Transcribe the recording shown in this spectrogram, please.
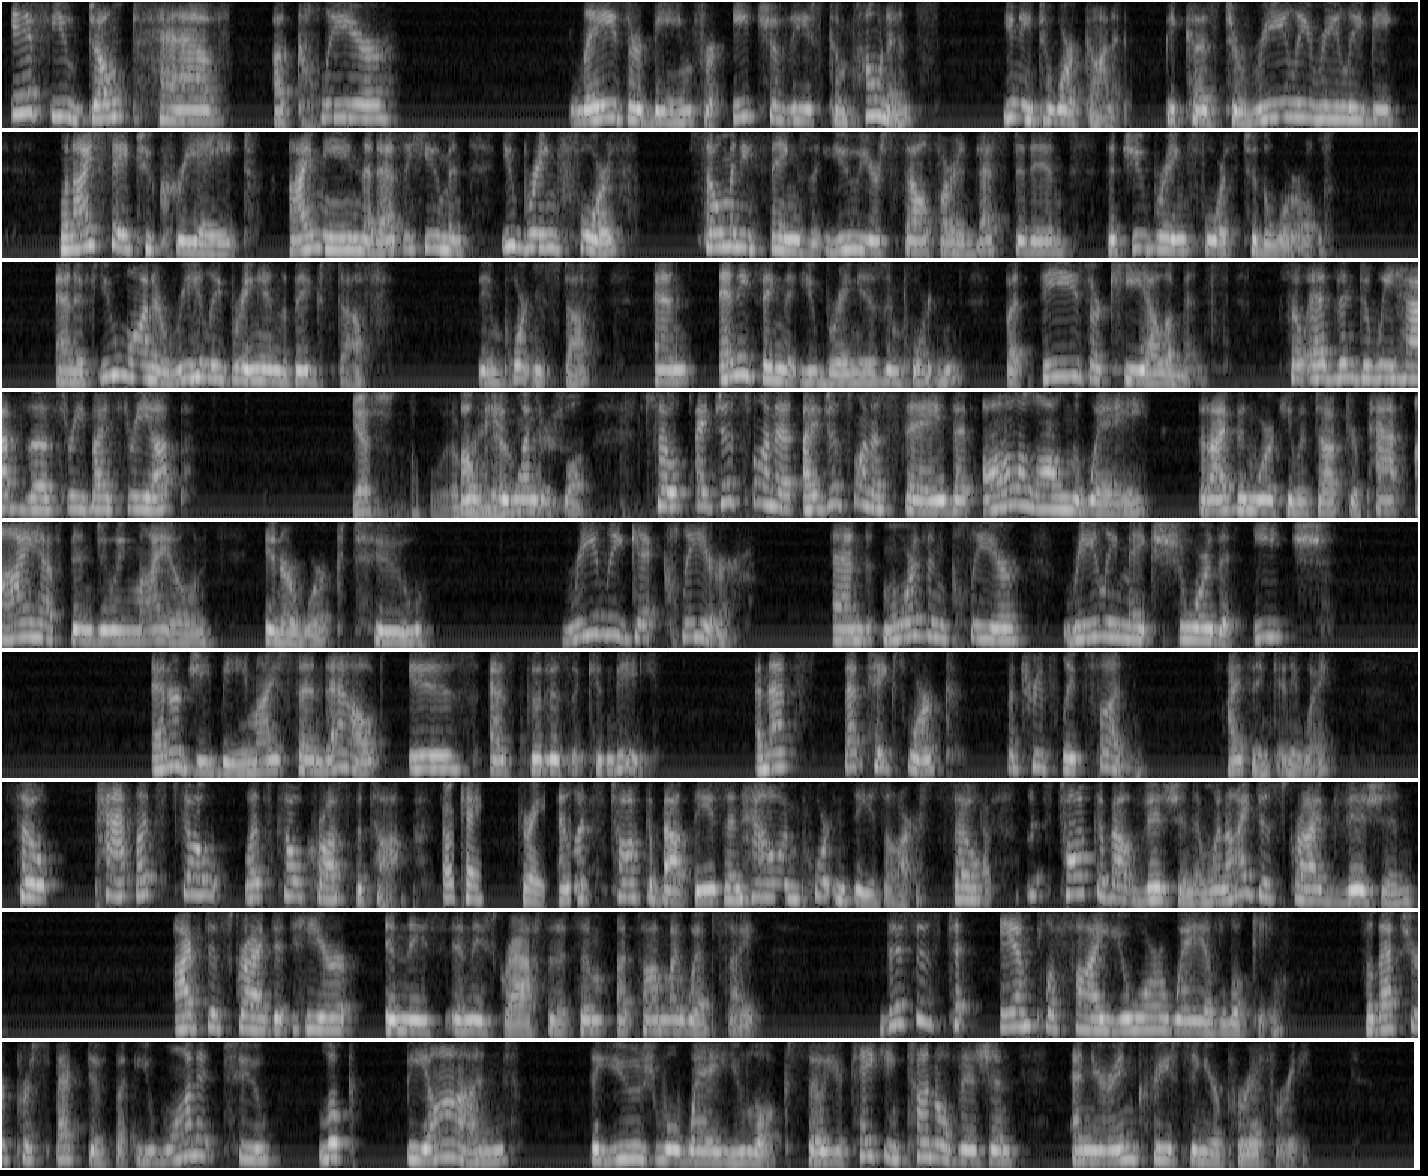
if you don't have a clear laser beam for each of these components, you need to work on it because to really, really be, when I say to create, I mean that as a human, you bring forth so many things that you yourself are invested in that you bring forth to the world. And if you want to really bring in the big stuff, the important stuff, and anything that you bring is important, but these are key elements. So, Edvin, do we have the three by three up? Yes, I'll pull it up right Okay, now. wonderful. So I just want to I just want to say that all along the way that I've been working with Dr. Pat, I have been doing my own inner work to really get clear and more than clear, really make sure that each energy beam I send out is as good as it can be. And that's that takes work, but truthfully it's fun. I think anyway. So Pat, let's go let's go across the top Okay, great. and let's talk about these and how important these are. So Yep. let's talk about vision. And when I describe vision, I've described it here in these in these graphs, and it's in, it's on my website. This is to amplify your way of looking. So that's your perspective, but you want it to look beyond the usual way you look. So you're taking tunnel vision and you're increasing your periphery.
